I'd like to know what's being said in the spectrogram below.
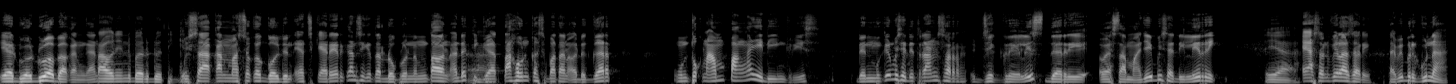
ya dua-dua bahkan kan? tahun ini baru dua tiga. bisa akan masuk ke golden age career kan sekitar 26 tahun. Ada tiga tahun kesempatan Odegaard untuk nampang aja di Inggris dan mungkin bisa ditransfer. Jack Grealish dari West Ham aja bisa dilirik. Iya. Eh Aston Villa sorry, tapi berguna.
